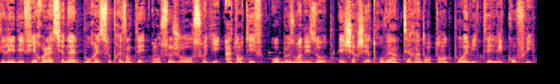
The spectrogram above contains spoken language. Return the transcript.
les défis relationnels pourraient se présenter en ce jour. Soyez attentifs aux besoins des autres et cherchez à trouver un terrain d'entente pour éviter les conflits.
